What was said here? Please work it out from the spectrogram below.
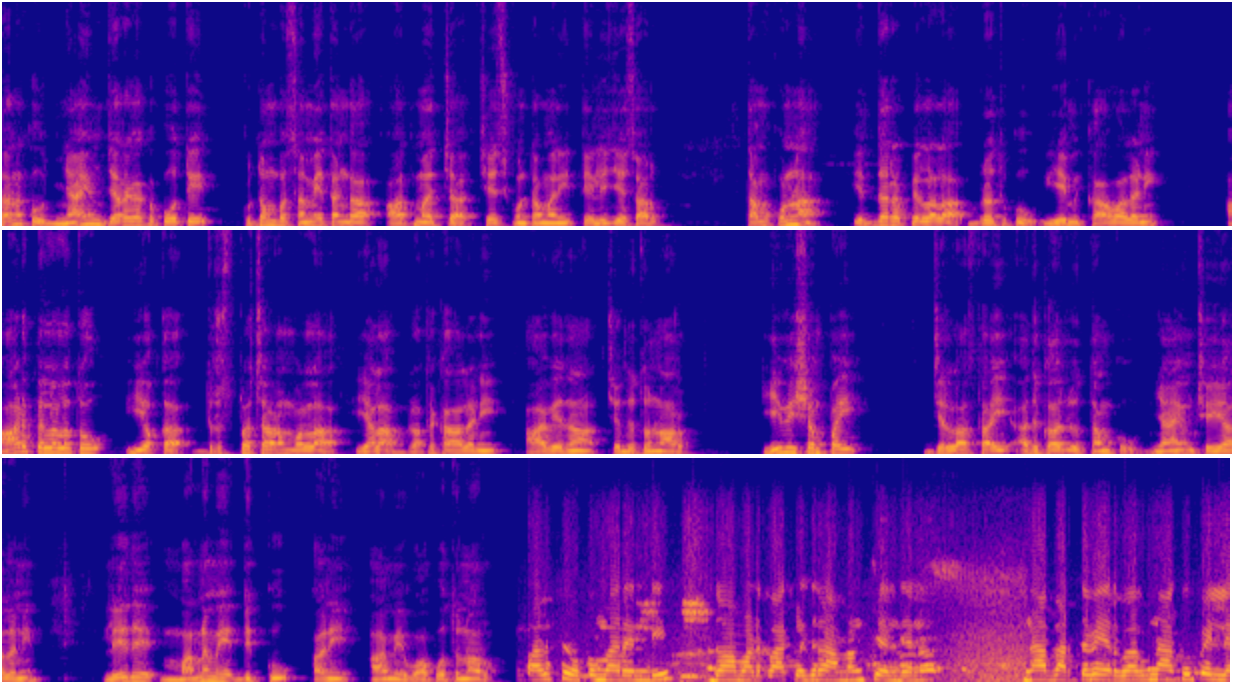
తనకు న్యాయం జరగకపోతే కుటుంబ సమేతంగా ఆత్మహత్య చేసుకుంటామని తెలియజేశారు. తమకున్న ఇద్దరు పిల్లల బ్రతుకు ఏమి కావాలని ఆడపిల్లలతో ఈ యొక్క దుష్ప్రచారం వల్ల ఎలా బ్రతకాలని ఆవేదన చెందుతున్నారు. ఈ విషయంపై జిల్లా స్థాయి అధికారులు తమకు న్యాయం చేయాలని లేదే మరణమే దిక్కు అని ఆమె వాపోతున్నారు. పాల శివకుమార్ అండి దోమడపాకల గ్రామం చెందాను నా భర్త వీరబాబు నాకు పెళ్ళి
